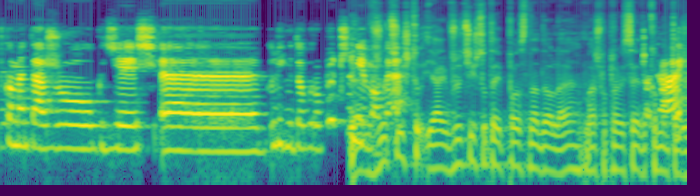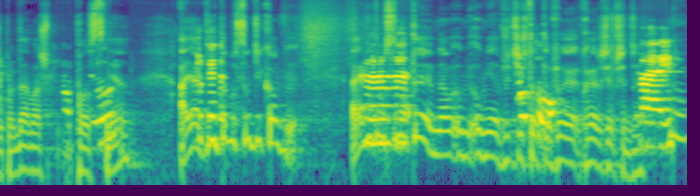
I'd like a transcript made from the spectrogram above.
w komentarzu gdzieś e, link do grupy, czy jak nie mogę? Tu, jak wrzucisz tutaj post na dole, masz po prawej stronie komentarze, prawda? Masz post, nie? A jak nie, to po prostu gdziekolwiek. A jak po prostu na tym, no, u mnie wrzucisz to, to kojarzy się wszędzie. No.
